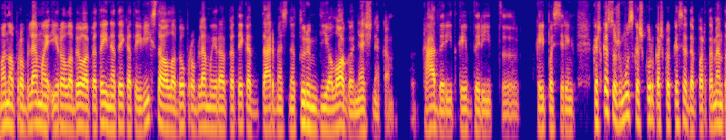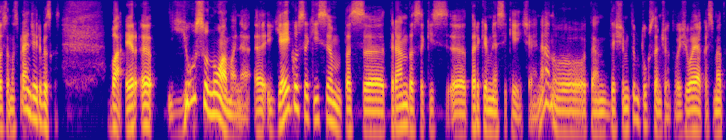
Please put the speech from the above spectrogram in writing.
mano problema yra labiau apie tai, ne tai, kad tai vyksta, o labiau problema yra apie tai, kad dar mes neturim dialogo, nešnekam, ką daryti, kaip daryti, kaip pasirinkti. Kažkas už mus kažkur kažkokiuose departamentuose nusprendžia ir viskas. Va, ir e, jūsų nuomonė, e, jeigu, sakysim, tas e, trendas, sakys, e, tarkim, nesikeičia, ne, nu, ten dešimtim tūkstančių atvažiuoja kasmet,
